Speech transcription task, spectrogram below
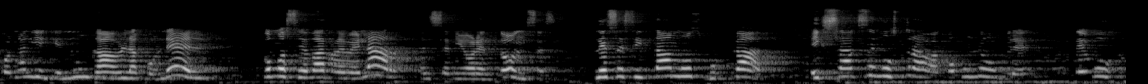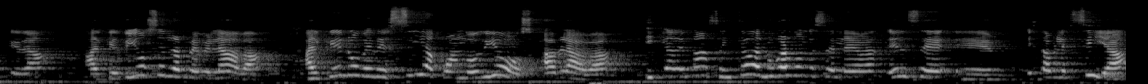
con alguien que nunca habla con Él, ¿cómo se va a revelar el Señor entonces? Necesitamos buscar. Isaac se mostraba como un hombre de búsqueda, al que Dios se le revelaba, al que él obedecía cuando Dios hablaba, y que además en cada lugar donde se él se eh, establecía,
